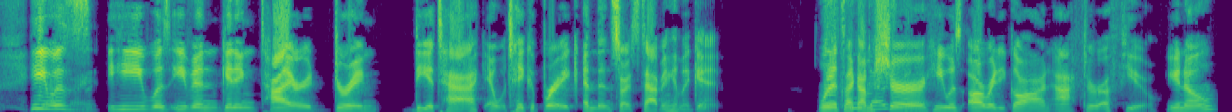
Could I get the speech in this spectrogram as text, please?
he was, sorry. he was even getting tired during the attack and would take a break and then start stabbing him again. When it's like, I'm sure that? he was already gone after a few, you know?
